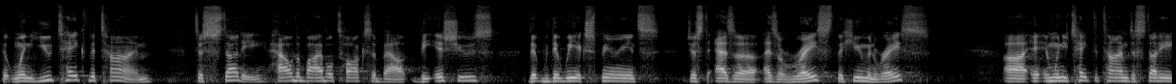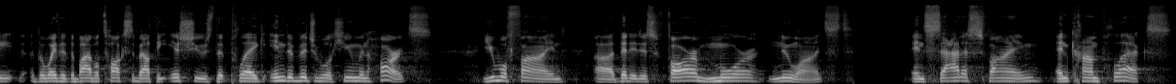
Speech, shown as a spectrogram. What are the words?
that when you take the time to study how the Bible talks about the issues that, that we experience just as a, as a race, the human race, uh, and when you take the time to study the way that the Bible talks about the issues that plague individual human hearts, you will find uh, that it is far more nuanced and satisfying and complex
